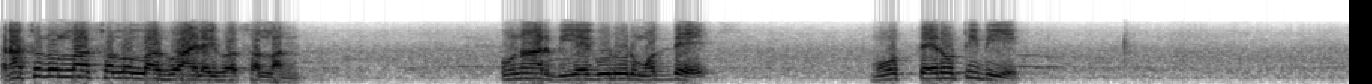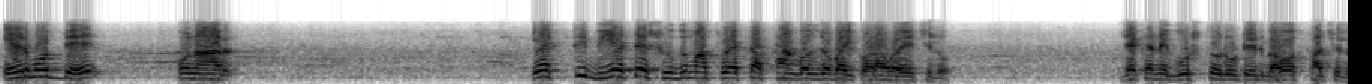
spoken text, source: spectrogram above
রাসুল্লাহ সাল্লু আলাইসাল্লাম ওনার বিয়েগুলোর মধ্যে মোট তেরোটি বিয়ে। এর মধ্যে ওনার একটি বিয়েতে শুধুমাত্র একটা ছাগল জবাই করা হয়েছিল, যেখানে গুস্ত রুটির ব্যবস্থা ছিল।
